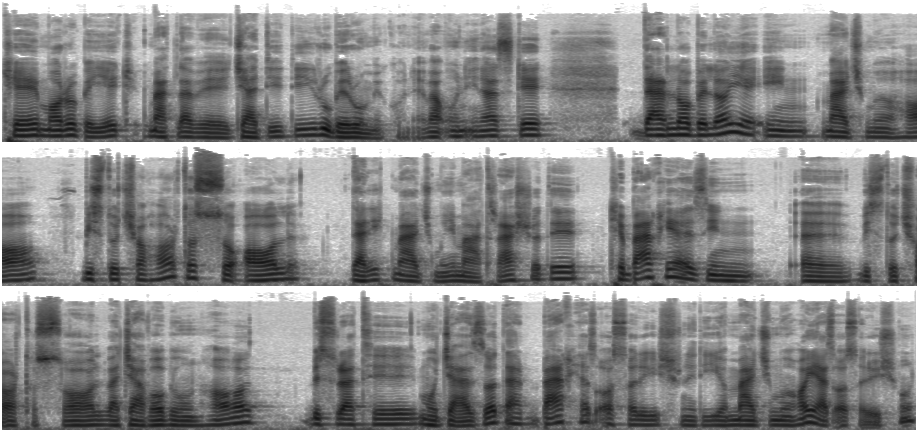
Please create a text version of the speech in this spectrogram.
که ما رو به یک مطلب جدیدی روبرو می‌کنه و اون این است که در لابلای این مجموعه ها 24 تا سوال در یک مجموعه مطرح شده که برخی از این 24 تا سوال و جواب اونها به صورت مجزا در برخی از آثار ایشون یا مجموعه های از آثار ایشون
